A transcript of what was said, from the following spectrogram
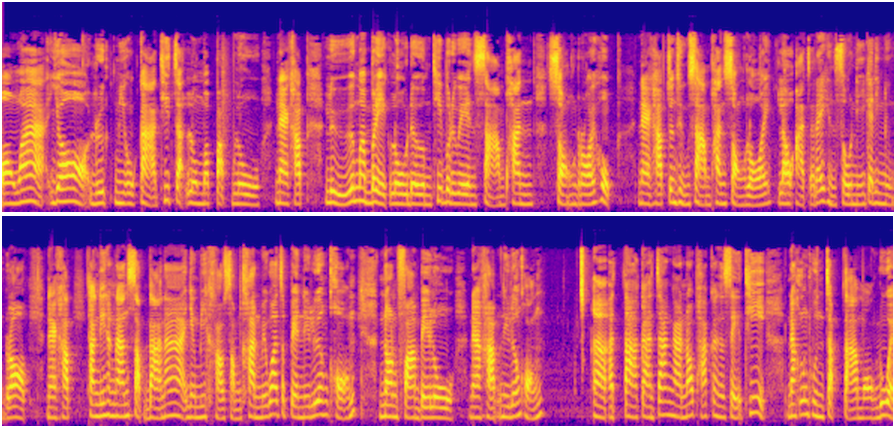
มองว่าย่อลึกมีโอกาสที่จะลงมาปรับโลนะครับหรือมาเบรกโลเดิมที่บริเวณ 3,206 นะครับจนถึง 3,200 เราอาจจะได้เห็นโซนนี้กันอีกหนึ่งรอบนะครับทั้งนี้ทั้งนั้นสัปดาห์หน้ายังมีข่าวสำคัญไม่ว่าจะเป็นในเรื่องของ non farm p a y r o นะครับในเรื่องของอัตราการจ้างงานนอกพักการเกษตรที่นักลงทุนจับตามองด้วย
